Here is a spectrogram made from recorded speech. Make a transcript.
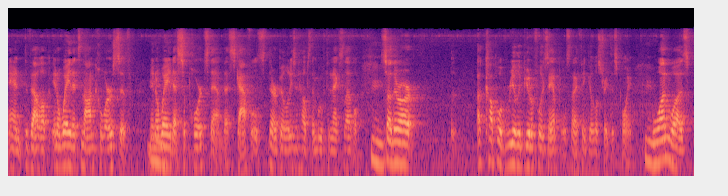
and develop in a way that's non-coercive, in a Mm. way that supports them, that scaffolds their abilities and helps them move to the next level. Mm. So there are a couple of really beautiful examples that I think illustrate this point. Hmm. One was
